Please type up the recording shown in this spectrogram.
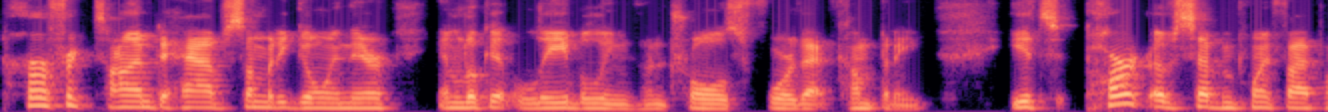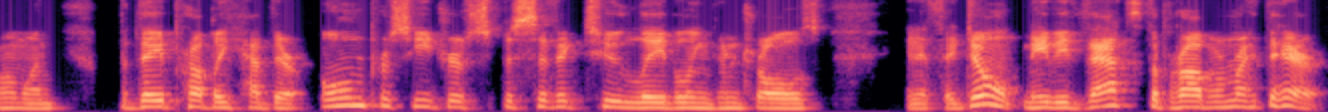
perfect time to have somebody go in there and look at labeling controls for that company. It's part of 7.5.1, but they probably have their own procedures specific to labeling controls. And if they don't, maybe that's the problem right there.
